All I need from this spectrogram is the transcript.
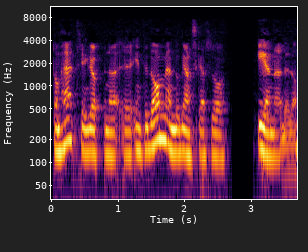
de här tre grupperna, är inte de ändå ganska så enade då?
